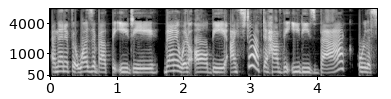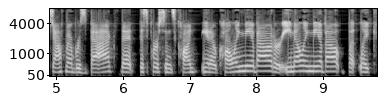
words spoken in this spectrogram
And then if it was about the ED, then it would all be, I still have to have the EDs back or the staff members back that this person's con, you know, calling me about or emailing me about. But like,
